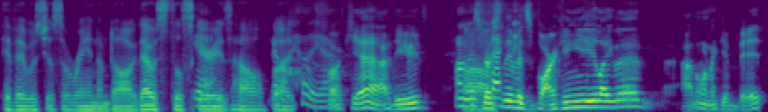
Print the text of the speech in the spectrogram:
if it was just a random dog. That was still scary yeah. as hell. Oh, but oh, hell yeah. fuck yeah, dude. Especially if it's barking at you like that. I don't want to get bit.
